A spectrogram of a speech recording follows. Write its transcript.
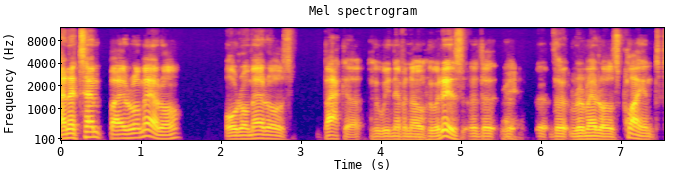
an attempt by Romero or Romero's backer, who we never know who it is, uh, the, right. the, the Romero's client,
